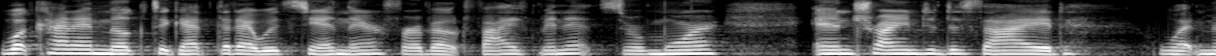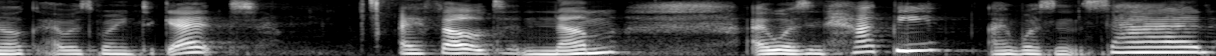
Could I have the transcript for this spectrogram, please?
what kind of milk to get that I would stand there for about 5 minutes or more and trying to decide what milk I was going to get. I felt numb. I wasn't happy. I wasn't sad.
